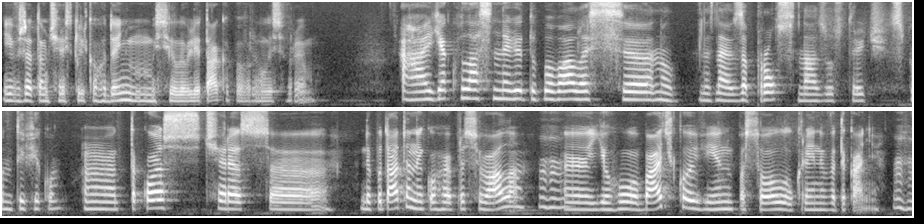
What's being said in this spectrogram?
І вже там через кілька годин ми сіли в літак і повернулися в Рим. А як власне відбувалась, е, ну не знаю, запрос на зустріч з понтифіком? Е, Також через депутата, на якого я працювала. Е, Його батько він посол України в Ватикані. Угу.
